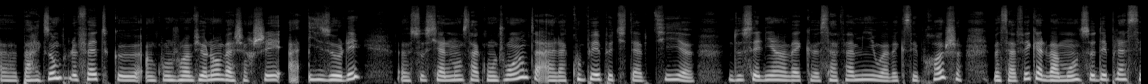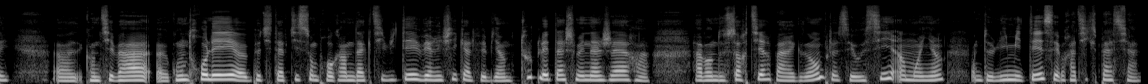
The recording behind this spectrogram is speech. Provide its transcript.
Euh, par exemple, le fait qu'un conjoint violent va chercher à isoler euh, socialement sa conjointe, à la couper petit à petit euh, de ses liens avec sa famille ou avec ses proches, ben, ça fait qu'elle va moins se déplacer. quand il va contrôler petit à petit son programme d'activité, vérifier qu'elle fait bien toutes les tâches ménagères avant de sortir, par exemple, c'est aussi un moyen de limiter ses pratiques spatiales.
